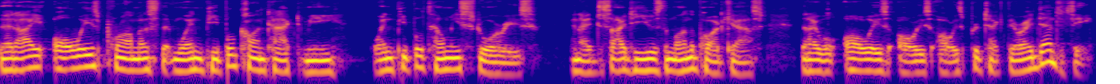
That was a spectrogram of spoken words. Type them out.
that I always promise that when people contact me, when people tell me stories, and I decide to use them on the podcast, then I will always, always, always protect their identity.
